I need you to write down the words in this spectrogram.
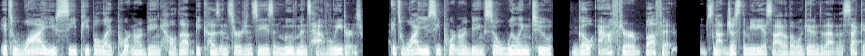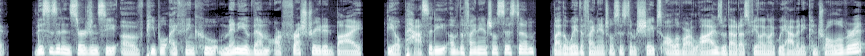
It's why you see people like Portnoy being held up because insurgencies and movements have leaders. It's why you see Portnoy being so willing to go after Buffett. It's not just the media side, although we'll get into that in a second. This is an insurgency of people, I think, who many of them are frustrated by the opacity of the financial system by the way the financial system shapes all of our lives without us feeling like we have any control over it.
